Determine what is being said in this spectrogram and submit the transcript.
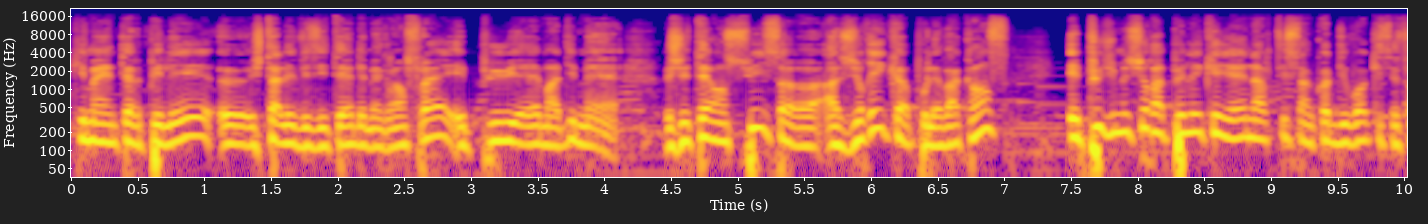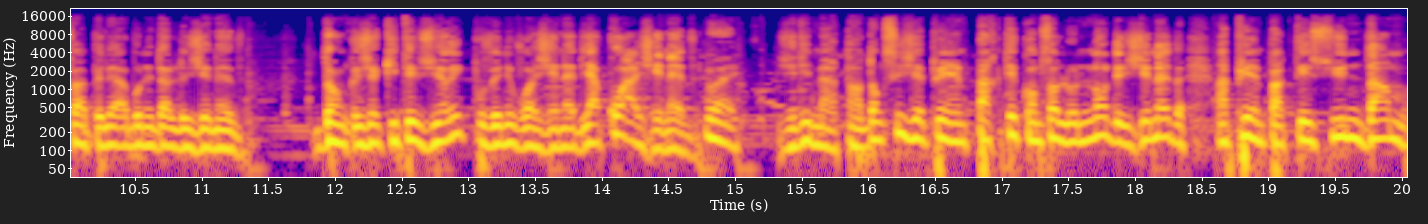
qui m'a interpellé. Euh, J'étais allé visiter un de mes grands frères et puis elle m'a dit mais j'étais en Suisse euh, à Zurich pour les vacances. Et puis je me suis rappelé qu'il y a un artiste en Côte d'Ivoire qui s'est fait appeler Abonedal de Genève. Donc j'ai quitté Zurich pour venir voir Genève. Il y a quoi à Genève? Ouais. J'ai dit, mais attends, donc si j'ai pu impacter comme ça, le nom de Genève a pu impacter sur une dame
